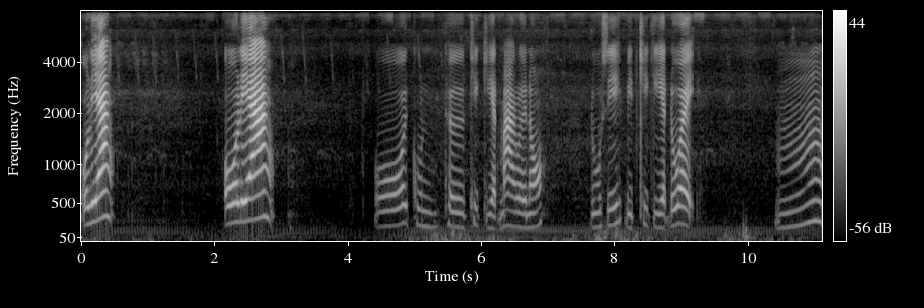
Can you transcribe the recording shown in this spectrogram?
โอเลี้ยง โอเลี้ยง โอ้ยคุณเธอขี้เกียจมากเลยเนาะ ดูสิบิดขี้เกียจด้วย อืม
